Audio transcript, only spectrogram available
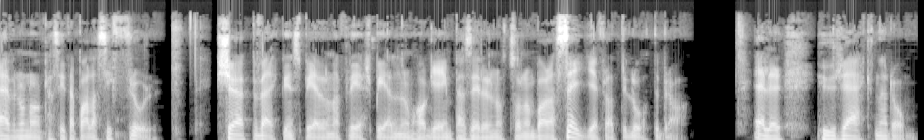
Även om de kan sitta på alla siffror. Köper verkligen spelarna fler spel när de har Game Pass eller något som de bara säger för att det låter bra? Eller hur räknar de?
